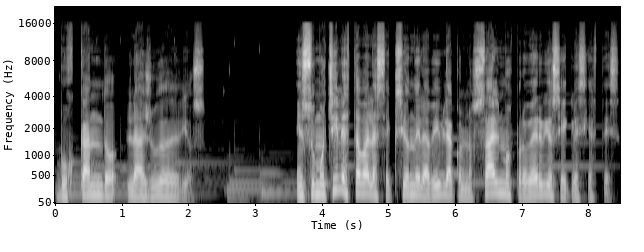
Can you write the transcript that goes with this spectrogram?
buscando la ayuda de Dios. En su mochila estaba la sección de la Biblia con los salmos, proverbios y eclesiastés.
